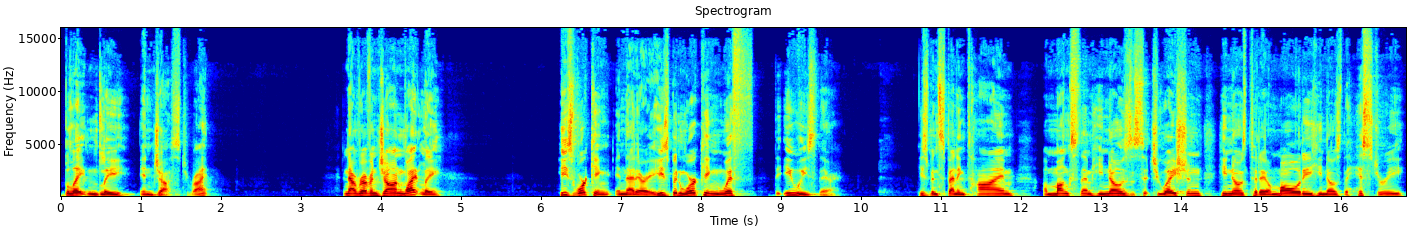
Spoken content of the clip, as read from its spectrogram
Blatantly unjust, right? Now, Reverend John Whiteley, he's working in that area. He's been working with the Iwis there. He's been spending time amongst them. He knows the situation, he knows Te Reo Māori, he knows the history,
